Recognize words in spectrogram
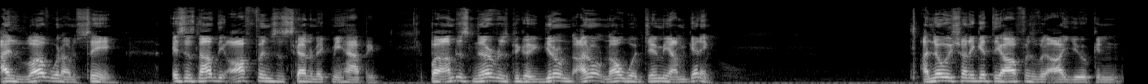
I love what I'm seeing. It's just now the offense is going to make me happy. But I'm just nervous because you don't. I don't know what Jimmy I'm getting. I know he's trying to get the offense with Aiyuk and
